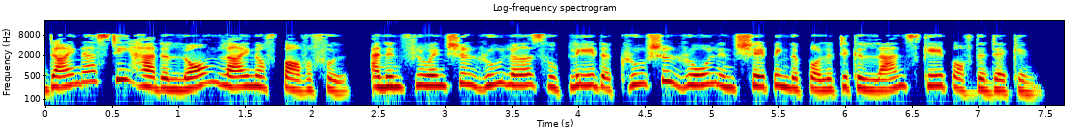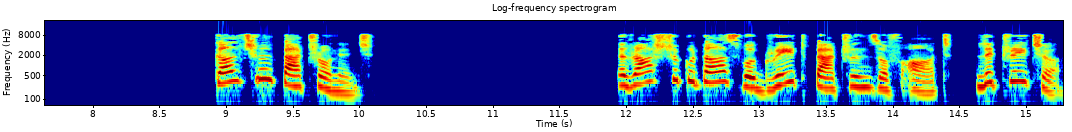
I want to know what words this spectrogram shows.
Dynasty had a long line of powerful and influential rulers who played a crucial role in shaping the political landscape of the Deccan. Cultural patronage The Rashtrakutas were great patrons of art, literature,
